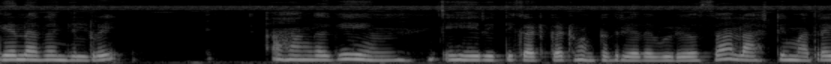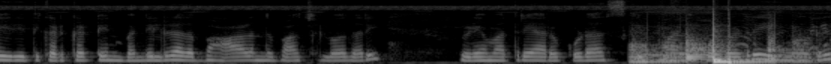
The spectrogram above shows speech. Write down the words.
ಗೇನ್ ಆಗಂಗಿಲ್ಲ ಹಾಗಾಗಿ ಈ ರೀತಿ ಕಟ್ ಕಟ್ ಹೊಂಟದ್ರಿ ಅದು ವೀಡಿಯೋಸ. ಲಾಸ್ಟಿಗೆ ಮಾತ್ರ ಈ ರೀತಿ ಕಟ್ ಕಟ್ ಬಂದಿಲ್ಲ ರೀ ಅದು ಭಾಳ ಅಂದ್ರೆ ಭಾಳ ಚಲೋ ಅದ ರೀ. ವಿಡಿಯೋ ಮಾತ್ರ ಯಾರು ಕೂಡ ಸ್ಕಿಪ್ ಮಾಡಕ್ಕೆ ಹೋಗ್ಬೇಡ್ರಿ ಈಗ ನೋಡ್ರಿ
